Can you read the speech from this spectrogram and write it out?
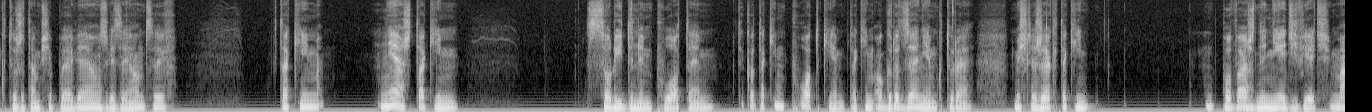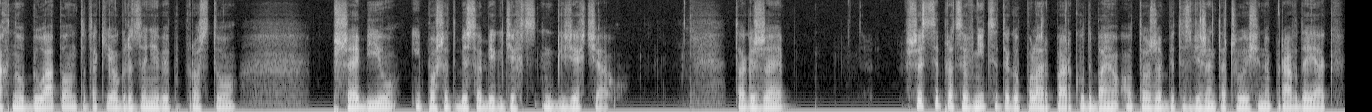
którzy tam się pojawiają, zwiedzających, takim, nie aż takim solidnym płotem, tylko takim płotkiem, takim ogrodzeniem, które myślę, że jak taki poważny niedźwiedź machnąłby łapą, to takie ogrodzenie by po prostu przebił i poszedłby sobie gdzie, gdzie chciał. Także wszyscy pracownicy tego Polar Parku dbają o to, żeby te zwierzęta czuły się naprawdę jak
